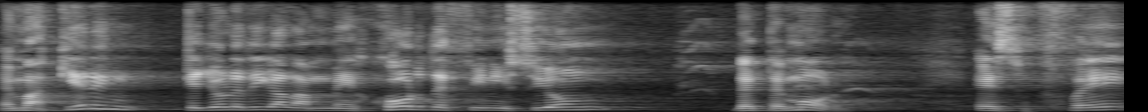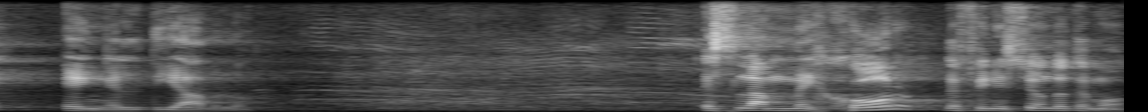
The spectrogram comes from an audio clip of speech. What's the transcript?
Es más, ¿quieren que yo le diga la mejor definición de temor? Es fe en el diablo es la mejor definición de temor.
